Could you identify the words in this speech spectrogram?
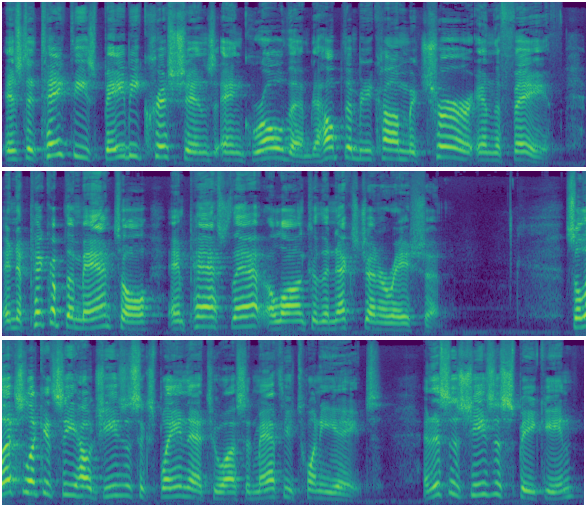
is to take these baby Christians and grow them, to help them become mature in the faith, and to pick up the mantle and pass that along to the next generation. So let's look and see how Jesus explained that to us in Matthew 28. And this is Jesus speaking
